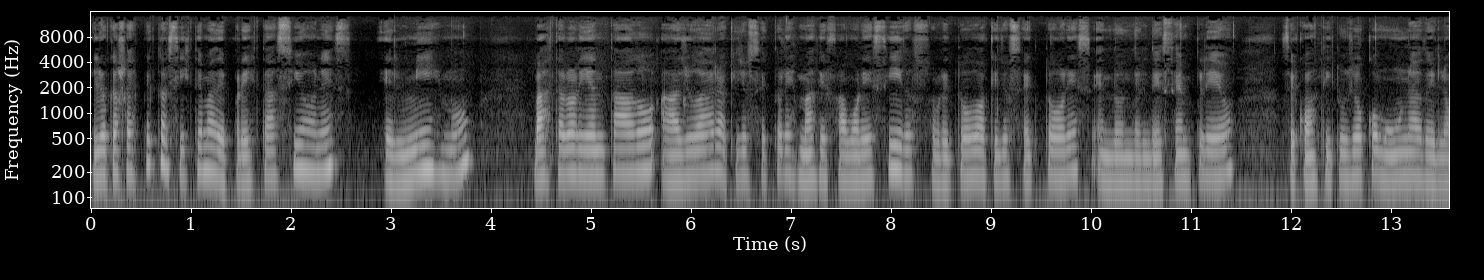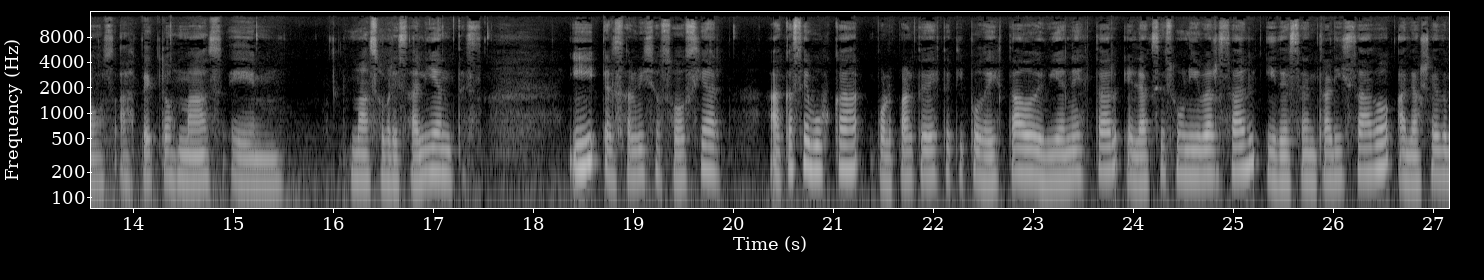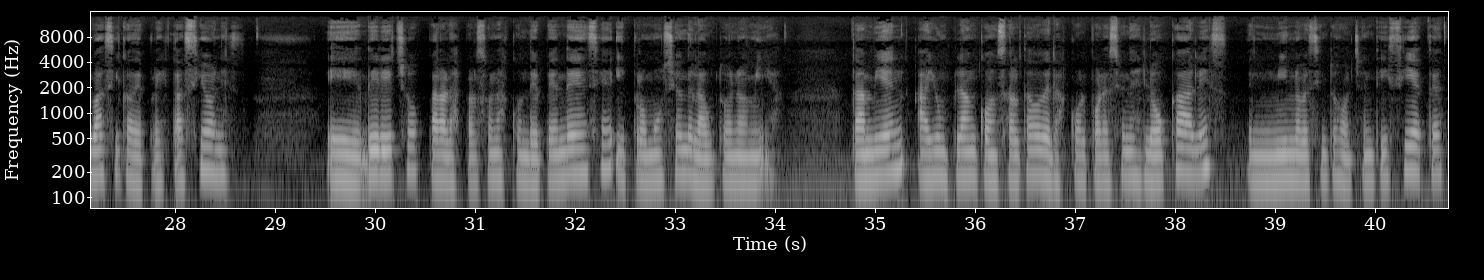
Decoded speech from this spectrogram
En lo que respecta al sistema de prestaciones, el mismo va a estar orientado a ayudar a aquellos sectores más desfavorecidos, sobre todo aquellos sectores en donde el desempleo se constituyó como uno de los aspectos más em, más sobresalientes. Y el servicio social. Acá se busca por parte de este tipo de estado de bienestar el acceso universal y descentralizado a la red básica de prestaciones, eh, derechos para las personas con dependencia y promoción de la autonomía. También hay un plan concertado de las corporaciones locales en 1987,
